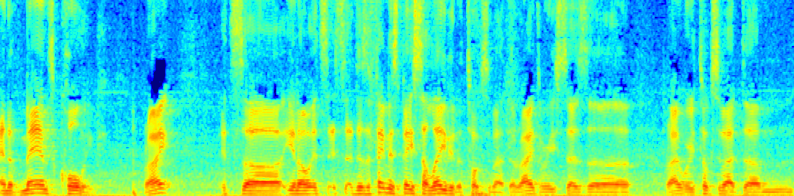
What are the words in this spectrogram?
and of man's calling, right? It's uh, you know, it's, it's there's a famous Beis Halevi that talks about that, right? Where he says, uh, right, where he talks about um,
